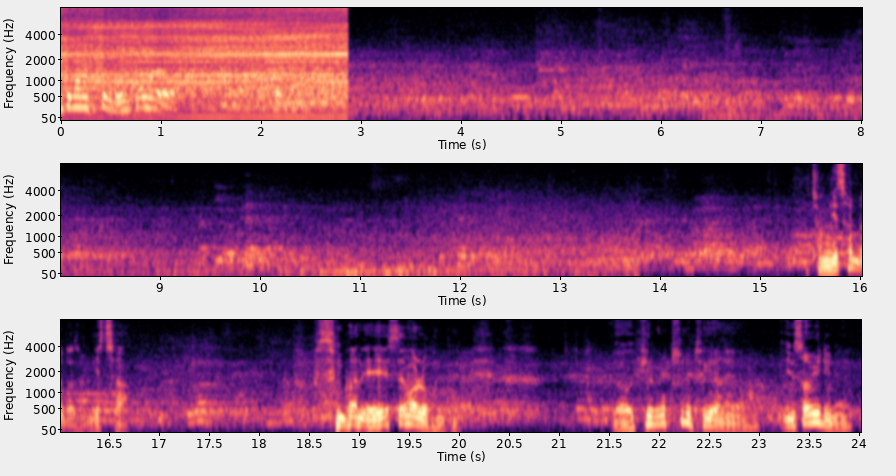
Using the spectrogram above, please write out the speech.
이동하는 속도가 너무 빨라요 전기차입니다, 전기차. 순간 ASMR로 본데. 야, 휠 목소리 특이하네요. 인서휠이네.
